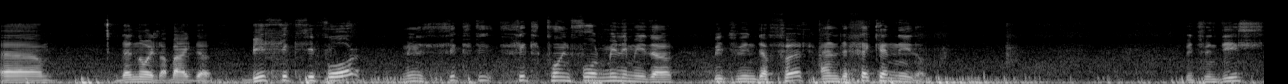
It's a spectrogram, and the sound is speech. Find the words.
um, the noise back there. B64 means 66.4 millimeter between the first and the second needle. Between this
